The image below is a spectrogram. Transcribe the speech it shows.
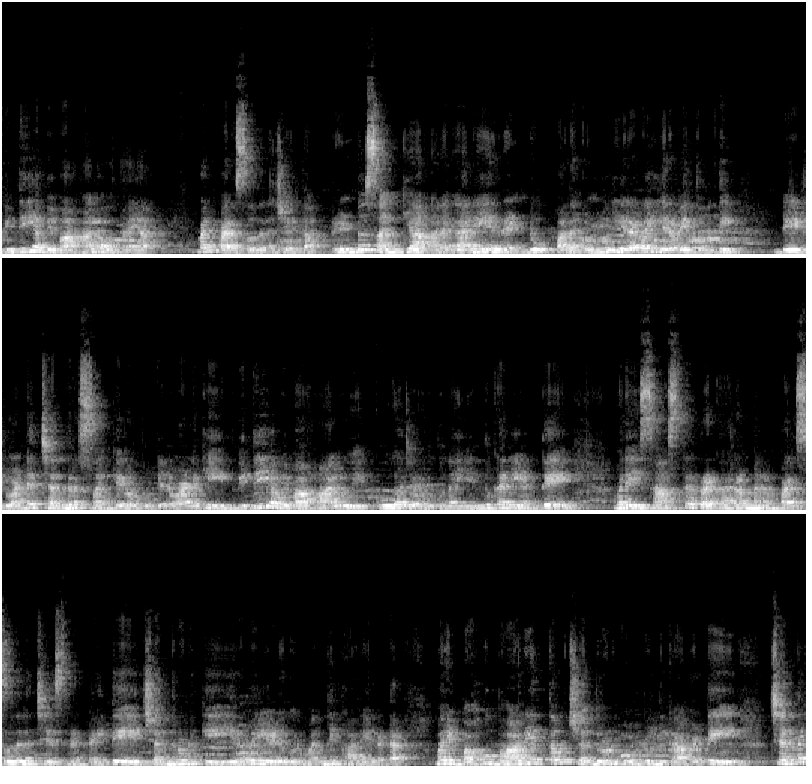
ద్వితీయ వివాహాలు అవుతాయా? మరి పరిశోధన చేద్దాం. రెండు సంఖ్య అనగానే రెండు పదకొండు ఇరవై ఇరవై తొమ్మిది. డేట్లు. అంటే చంద్ర సంఖ్యలో పుట్టిన వాళ్ళకి ద్వితీయ వివాహాలు ఎక్కువగా జరుగుతున్నాయి. ఎందుకని అంటే మరి శాస్త్ర ప్రకారం మనం పరిశోధన చేసినట్టయితే చంద్రుడికి ఇరవై ఏడుగురు మంది భార్యలట. మరి బహు భార్యత్వం చంద్రుడికి ఉంటుంది కాబట్టి చంద్ర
